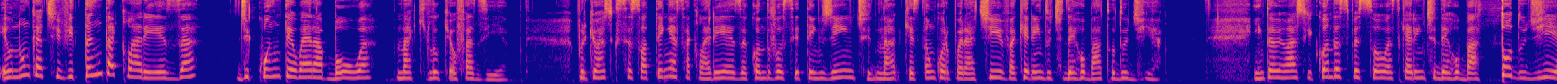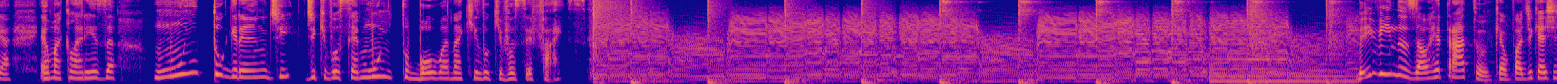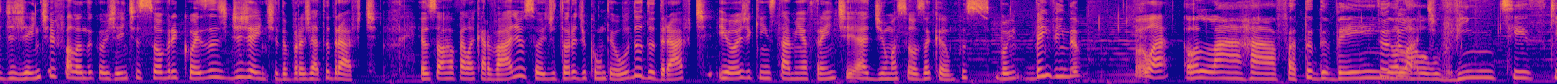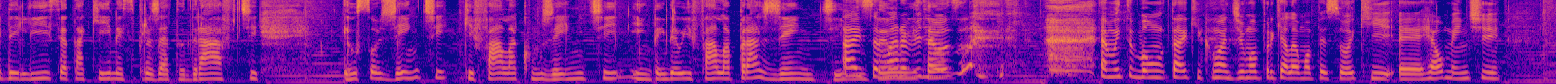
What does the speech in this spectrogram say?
eu nunca tive tanta clareza de quanto eu era boa naquilo que eu fazia. Porque eu acho que você só tem essa clareza quando você tem gente na questão corporativa querendo te derrubar todo dia. Então eu acho que quando as pessoas querem te derrubar todo dia, é uma clareza muito grande de que você é muito boa naquilo que você faz. Bem-vindos ao Retrato, que é o um podcast de gente falando com gente sobre coisas de gente do projeto Draft. Eu sou a Rafaela Carvalho, sou editora de conteúdo do Draft e hoje quem está à minha frente é a Dilma Souza Campos. Bem-vinda! Olá. Olá, Rafa, tudo bem? Tudo Olá, ótimo. ouvintes. Que delícia estar aqui nesse projeto Draft. Eu sou gente que fala com gente, entendeu? E fala pra gente. Ah, isso é Então, maravilhoso. É muito bom estar aqui com a Dilma, porque ela é uma pessoa que é, realmente.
